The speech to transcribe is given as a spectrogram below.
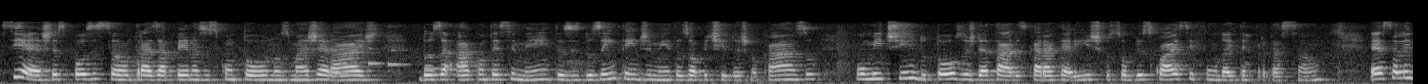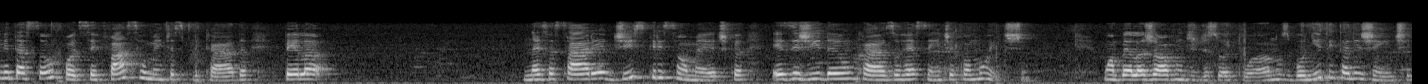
Se esta exposição traz apenas os contornos mais gerais dos acontecimentos e dos entendimentos obtidos no caso, omitindo todos os detalhes característicos sobre os quais se funda a interpretação. Essa limitação pode ser facilmente explicada pela necessária descrição médica exigida em um caso recente como este. Uma bela jovem de 18 anos, bonita e inteligente,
